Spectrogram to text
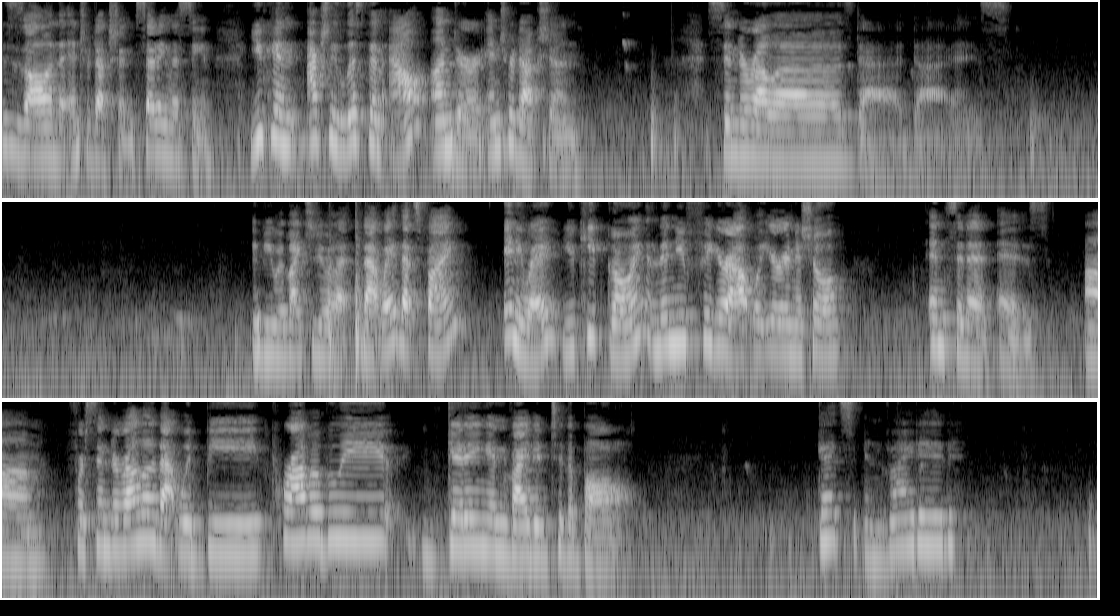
this is all in the introduction, setting the scene. You can actually list them out under introduction. Cinderella's dad dies. If you would like to do it that way, that's fine. Anyway, you keep going and then you figure out what your initial incident is. Um, for Cinderella, that would be probably getting invited to the ball. Gets invited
